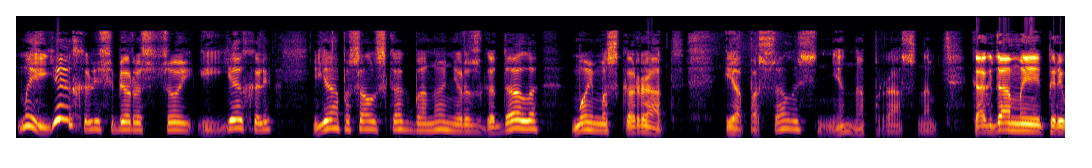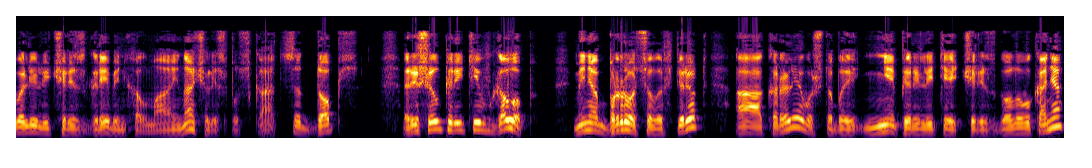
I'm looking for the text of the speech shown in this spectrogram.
Мы ехали себе рысцой и ехали. Я опасалась, как бы она не разгадала мой маскарад, и опасалась не напрасно. Когда мы перевалили через гребень холма и начали спускаться, Добс решил перейти в галоп. Меня бросило вперед, а королева, чтобы не перелететь через голову коня,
